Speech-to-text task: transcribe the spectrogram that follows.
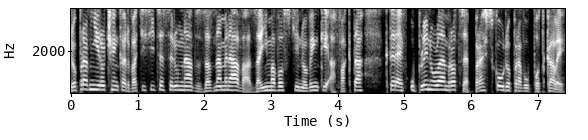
Dopravní ročenka 2017 zaznamenává zajímavosti, novinky a fakta, které v uplynulém roce pražskou dopravu potkaly.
